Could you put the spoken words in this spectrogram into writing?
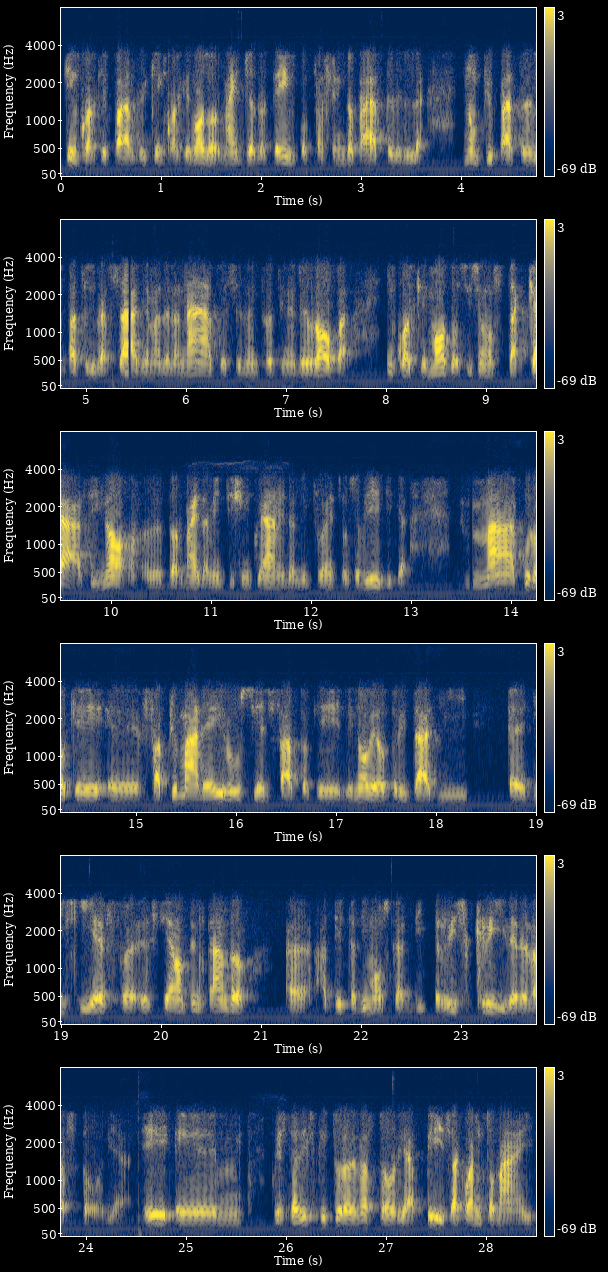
che in qualche, parte, che in qualche modo ormai già da tempo facendo parte del, non più parte del patto di Varsavia ma della Nato, essendo entrati nell'Europa, in qualche modo si sono staccati no? Eh, ormai da 25 anni dall'influenza sovietica, ma quello che eh, fa più male ai russi è il fatto che le nuove autorità di, eh, di Kiev eh, stiano tentando, eh, a detta di Mosca, di riscrivere la storia e ehm, questa riscrittura della storia pesa quanto mai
